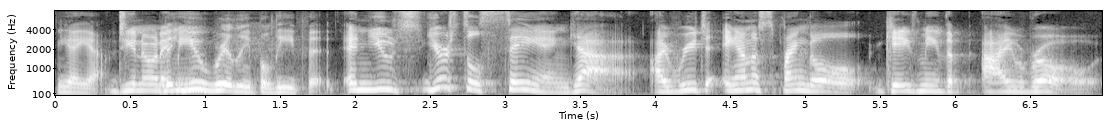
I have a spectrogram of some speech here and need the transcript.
Yeah, yeah. Do you know what I That You really believe it. And you you're still saying, yeah, I reached Anna Sprengel gave me the I wrote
